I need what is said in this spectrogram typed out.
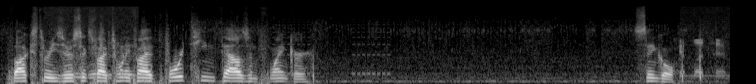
Fox 3, 06525, 14,000 flanker. Single. Get left hand.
